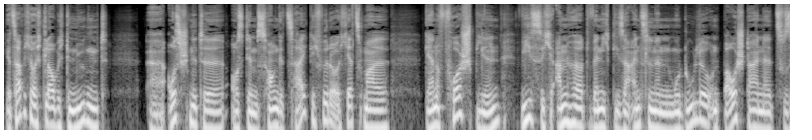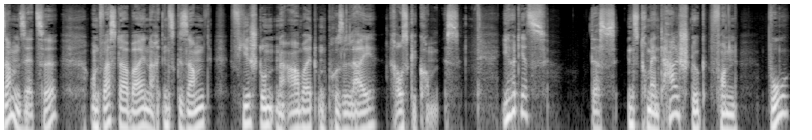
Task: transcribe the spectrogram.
Jetzt habe ich euch, glaube ich, genügend äh, Ausschnitte aus dem Song gezeigt. Ich würde euch jetzt mal gerne vorspielen, wie es sich anhört, wenn ich diese einzelnen Module und Bausteine zusammensetze und was dabei nach insgesamt vier Stunden Arbeit und Puzzlei rausgekommen ist. Ihr hört jetzt das Instrumentalstück von Wo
